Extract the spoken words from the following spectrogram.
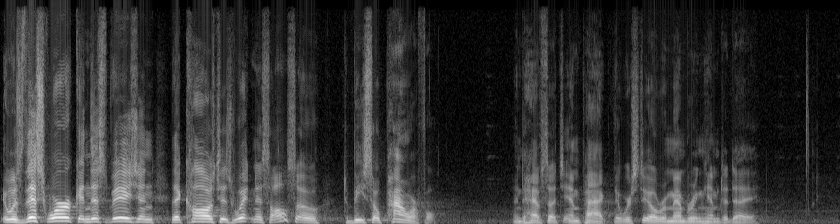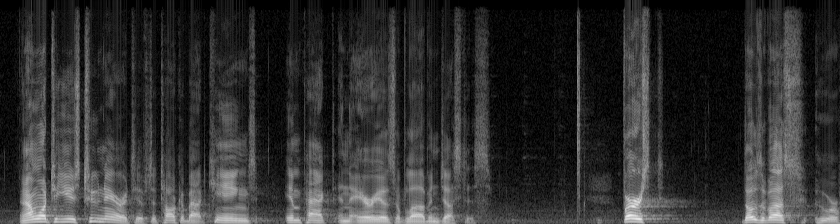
It was this work and this vision that caused his witness also to be so powerful and to have such impact that we're still remembering him today. And I want to use two narratives to talk about King's impact in the areas of love and justice. First, those of us who are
